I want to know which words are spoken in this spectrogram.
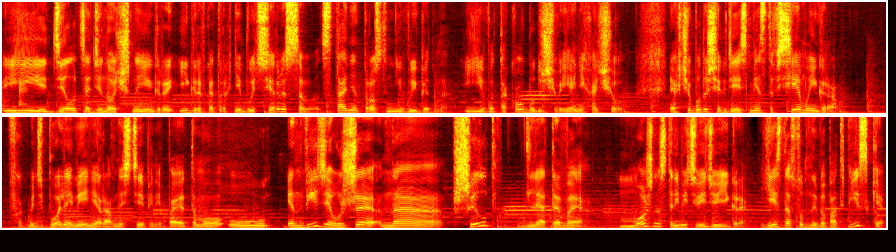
И делать одиночные игры, игры, в которых не будет сервиса, станет просто невыгодно. И вот такого будущего я не хочу. Я хочу будущее, где есть место всем играм в какой-нибудь более-менее равной степени. Поэтому у Nvidia уже на Shield для ТВ можно стримить видеоигры. Есть доступные по подписке,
